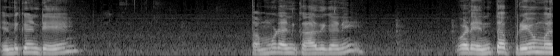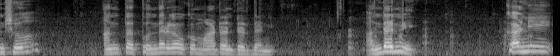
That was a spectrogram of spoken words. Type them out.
ఎందుకంటే తమ్ముడని కాదు కానీ వాడు ఎంత ప్రేమ మనిషో అంత తొందరగా ఒక మాట అంటాడు దాన్ని. అందరినీ. కానీ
